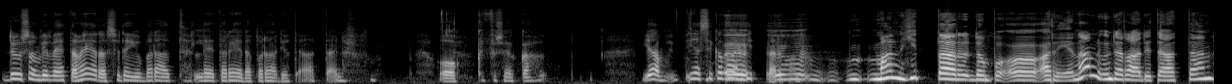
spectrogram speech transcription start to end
Du som vill veta mer så det är ju bara att leta reda på Radioteatern och försöka Ja, Jessica, var Eh, hittar eh, man? Man hittar dem på eh, arenan under Radioteatern.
